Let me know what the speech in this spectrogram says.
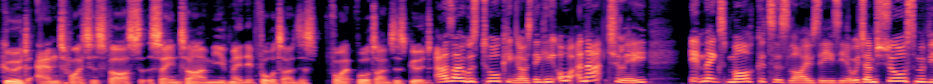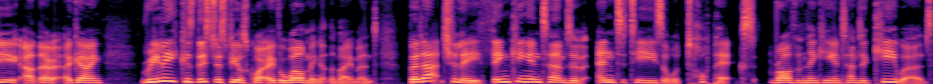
good and twice as fast at the same time, you've made it four times as four, four times as good. As I was talking, I was thinking, oh, and actually, it makes marketers' lives easier, which I'm sure some of you out there are going, really? Because this just feels quite overwhelming at the moment. But actually, thinking in terms of entities or topics rather than thinking in terms of keywords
